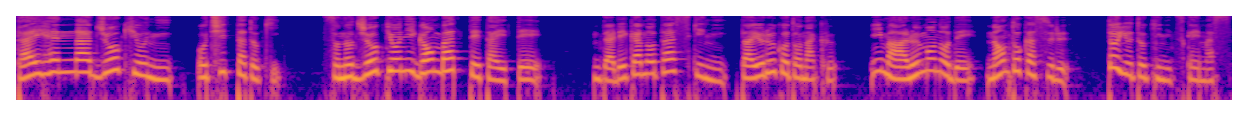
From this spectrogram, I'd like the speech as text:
taihenna jokyo ni ochitta toki, sono jokyo ni ganbatte taete, dareka no tasuke ni tayoru koto naku, ima aru mono de nantoka suru, toyu toki ni tsukaimasu.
